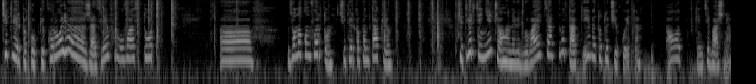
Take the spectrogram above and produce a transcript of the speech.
Четвірка кубків. Король е, жезлів у вас тут. Е, Зона комфорту. Четвірка пентаклів. В четвірці нічого не відбувається. Ну так, і ви тут очікуєте. А от в кінці башня.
